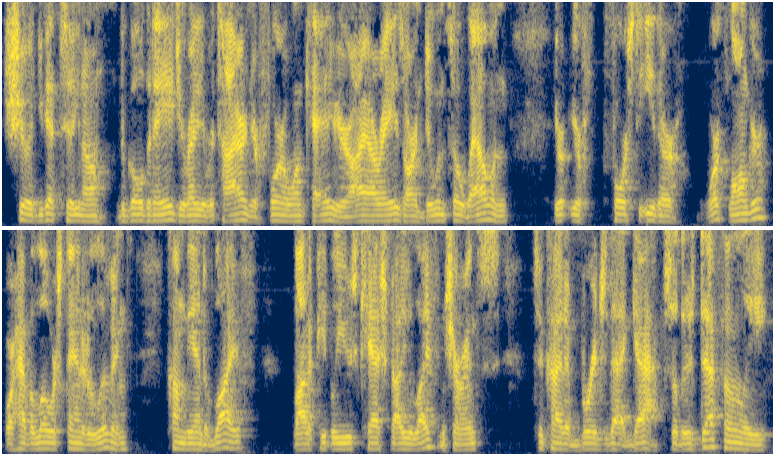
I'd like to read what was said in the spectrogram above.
should you get to you know the golden age, you're ready to retire, and your 401k or your IRAs aren't doing so well, and you're you're forced to either work longer or have a lower standard of living come the end of life. A lot of people use cash value life insurance to kind of bridge that gap. So there's definitely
